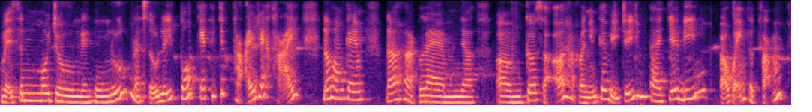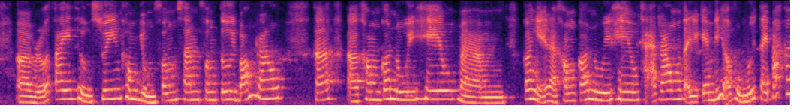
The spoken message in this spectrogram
vệ sinh môi trường này nguồn nước là xử lý tốt các cái chất thải rác thải đúng không các em? Đó hoặc là uh, cơ sở hoặc là những cái vị trí chúng ta chế biến bảo quản thực phẩm uh, rửa tay thường xuyên không dùng phân xanh phân tươi bón rau ha? Uh, không có nuôi heo mà có nghĩa là không có nuôi heo thả rong. Tại vì các em biết ở vùng núi tây bắc á,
